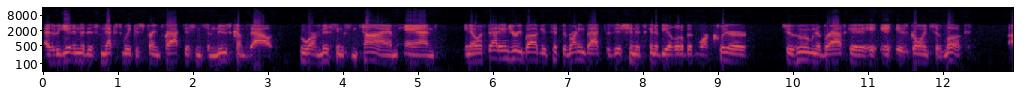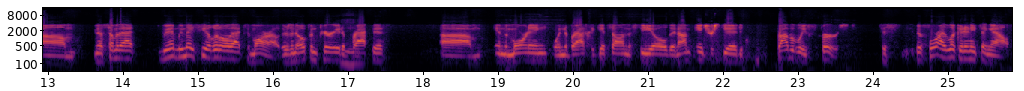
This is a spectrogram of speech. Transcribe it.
as we get into this next week of spring practice and some news comes out who are missing some time. And, you know, if that injury bug has hit the running back position, it's going to be a little bit more clear to whom Nebraska is going to look. Um, you know, some of that we, we may see a little of that tomorrow. There's an open period of mm-hmm. practice um, in the morning when Nebraska gets on the field, and I'm interested probably first to before I look at anything else.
